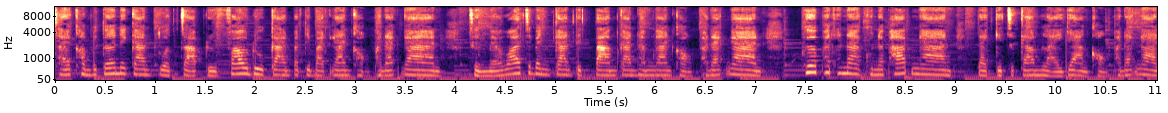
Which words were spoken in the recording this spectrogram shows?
ใช้คอมพิวเตอร์ในการตรวจจับหรือเฝ้าดูการปฏิบัติงานของพนักงาน ถึงแม้ว่าจะเป็นการติดตามการทำงานของพนักงาน เพื่อพัฒนาคุณภาพงาน แต่กิจกรรมหลายอย่างของพนักงาน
